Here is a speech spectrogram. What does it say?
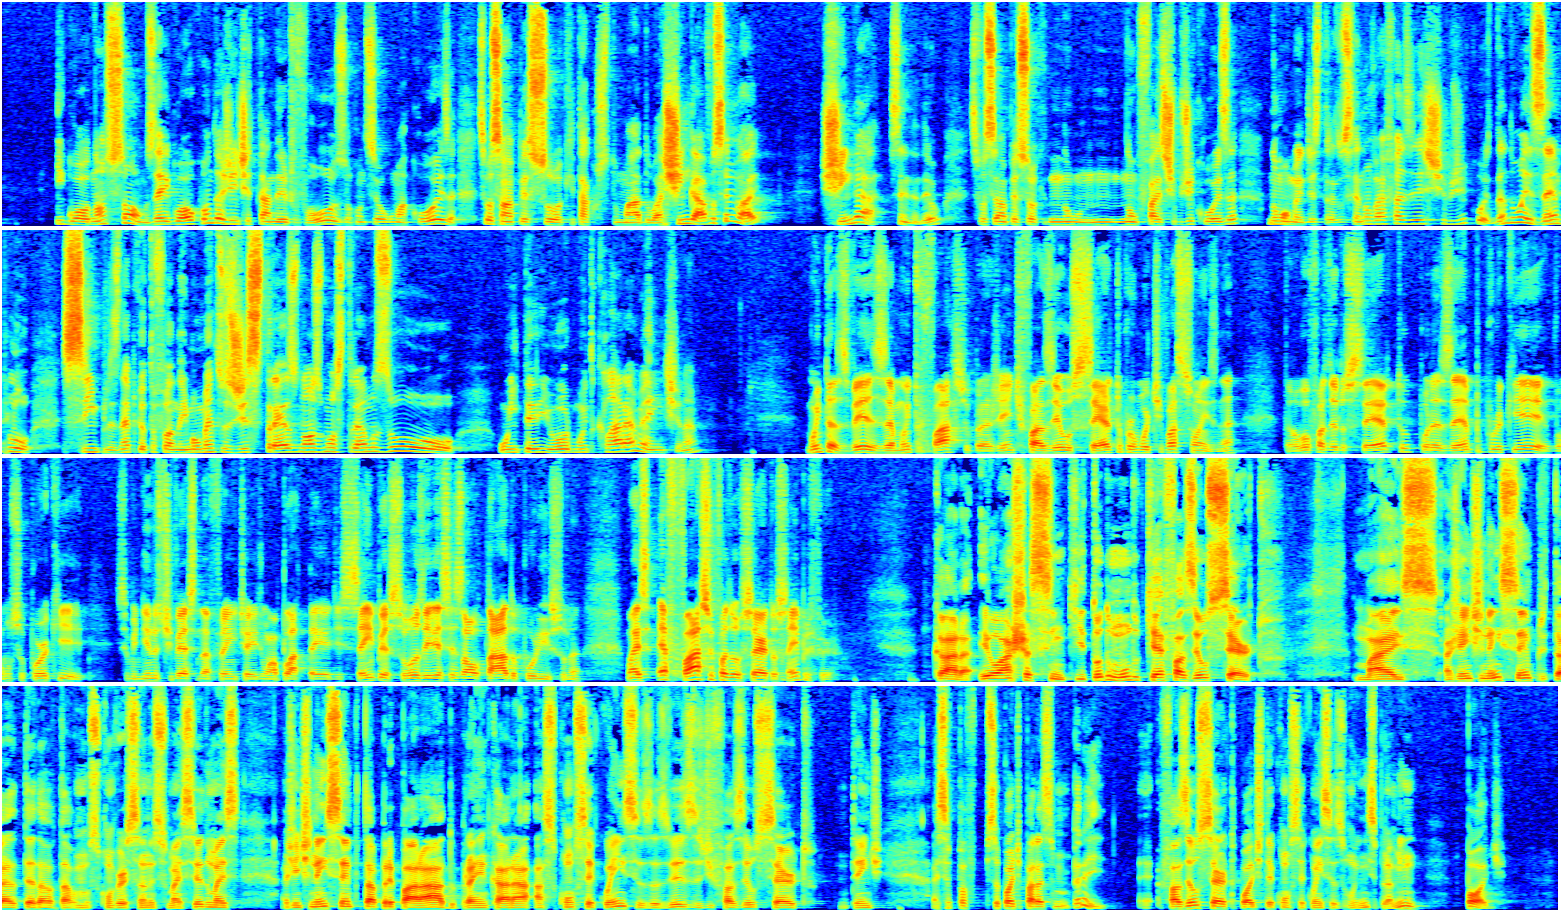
igual nós somos. É igual quando a gente está nervoso, aconteceu alguma coisa. Se você é uma pessoa que está acostumado a xingar, você vai xingar, você entendeu? Se você é uma pessoa que não, não faz esse tipo de coisa, no momento de estresse você não vai fazer esse tipo de coisa. Dando um exemplo simples, né? Porque eu estou falando, em momentos de estresse nós mostramos o, o interior muito claramente, né? Muitas vezes é muito fácil para a gente fazer o certo por motivações, né? Então eu vou fazer o certo, por exemplo, porque vamos supor que se o menino estivesse na frente aí de uma plateia de 100 pessoas, ele ia ser exaltado por isso, né? Mas é fácil fazer o certo sempre, Fer? Cara, eu acho assim que todo mundo quer fazer o certo, mas a gente nem sempre tá, até estávamos conversando isso mais cedo, mas a gente nem sempre está preparado para encarar as consequências, às vezes, de fazer o certo, entende? Aí você pode parar assim, peraí, é, fazer o certo pode ter consequências ruins para mim? Pode.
